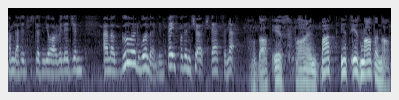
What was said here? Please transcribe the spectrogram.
I'm not interested in your religion. I'm a good woman and faithful in church. That's enough. Oh, that is fine, but it is not enough.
